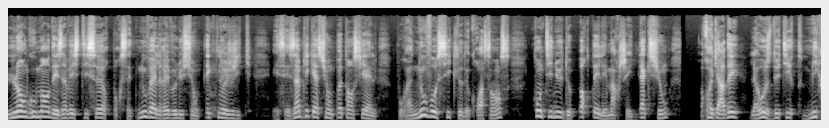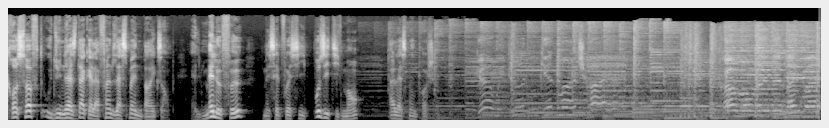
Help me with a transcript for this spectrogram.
l'engouement des investisseurs pour cette nouvelle révolution technologique et ses implications potentielles pour un nouveau cycle de croissance continue de porter les marchés d'actions. Regardez la hausse du titre Microsoft ou du Nasdaq à la fin de la semaine, par exemple. Elle met le feu, mais cette fois-ci positivement, à la semaine prochaine. Much higher. Come on, baby, light my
